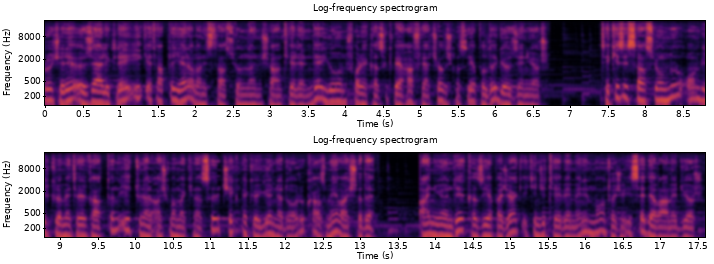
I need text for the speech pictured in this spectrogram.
Projede özellikle ilk etapta yer alan istasyonların şantiyelerinde yoğun fore kazık ve hafriyat çalışması yapıldığı gözleniyor. 8 istasyonlu 11 kilometrelik hattın ilk tünel açma makinesi Çekmeköy yönüne doğru kazmaya başladı. Aynı yönde kazı yapacak ikinci TBM'nin montajı ise devam ediyor.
